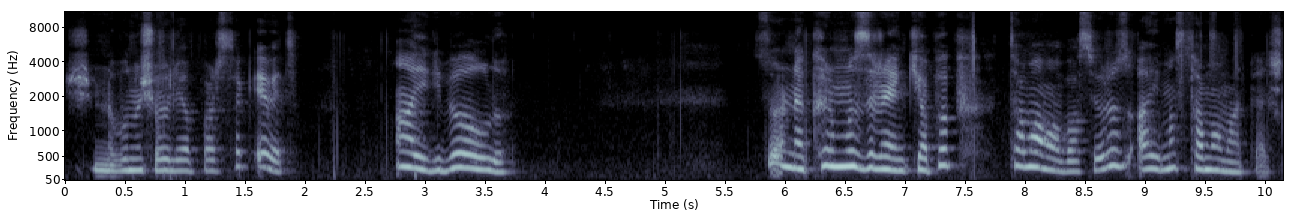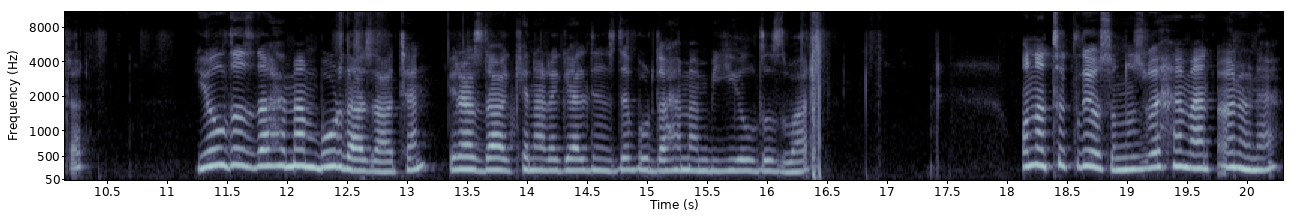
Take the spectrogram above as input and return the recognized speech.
Şimdi bunu şöyle yaparsak evet. Ay gibi oldu. Sonra kırmızı renk yapıp tamama basıyoruz. Ayımız tamam arkadaşlar. Yıldız da hemen burada zaten. Biraz daha kenara geldiğinizde burada hemen bir yıldız var. Ona tıklıyorsunuz ve hemen önüne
